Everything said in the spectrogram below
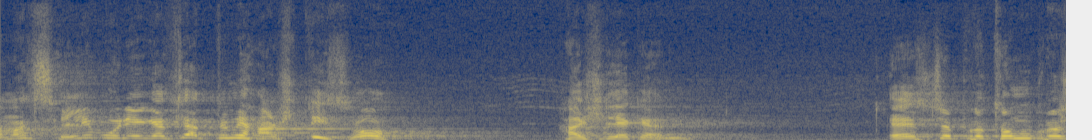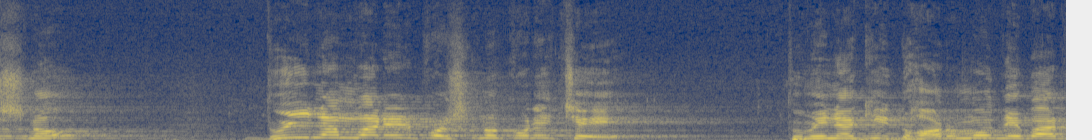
আমার ছেলে মরে গেছে আর তুমি হাসতিস হাসলে কেন? এসছে প্রথম প্রশ্ন। দুই নম্বরের প্রশ্ন করেছে, তুমি নাকি ধর্ম দেবার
